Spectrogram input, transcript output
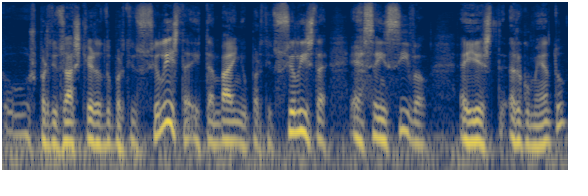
os partidos à esquerda do Partido Socialista e também o Partido Socialista é sensível a este argumento.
